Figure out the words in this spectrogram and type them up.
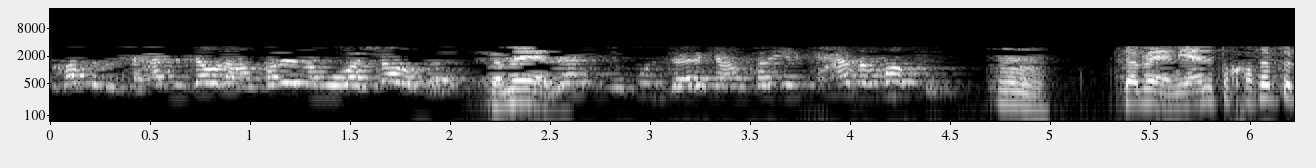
نخاطب الاتحاد الدولي عن طريقنا مباشرة تمام. لازم يكون ذلك عن طريق الاتحاد المصري. تمام يعني أنتوا خاطبتوا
